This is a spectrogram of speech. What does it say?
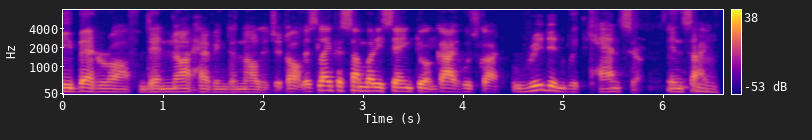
be better off than not having the knowledge at all. It's like a, somebody saying to a guy who's got ridden with cancer inside. Mm.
